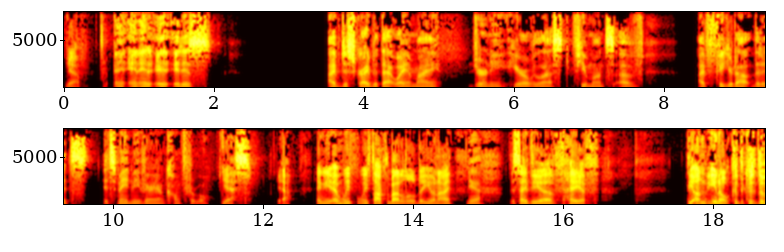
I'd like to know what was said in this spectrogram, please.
Yeah. and, and it, it it is. I've described it that way in my journey here over the last few months. Of I've figured out that it's it's made me very uncomfortable. Yes. Yeah. And you, and we've, we've talked about it a little bit, you and I, Yeah, this idea of, hey, if the, un, you know, because the,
